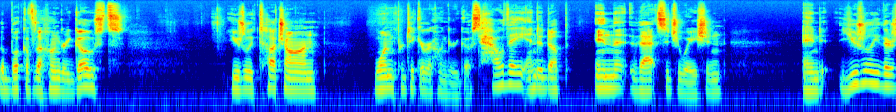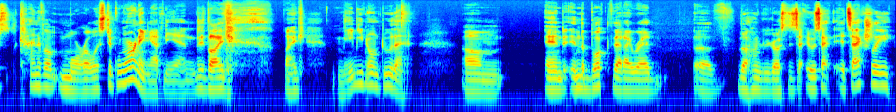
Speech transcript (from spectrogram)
the book of the Hungry Ghosts usually touch on one particular hungry ghost, how they ended up in that situation. And usually there's kind of a moralistic warning at the end. Like like maybe don't do that. Um and in the book that I read of the Hungry Ghost, it was it's actually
